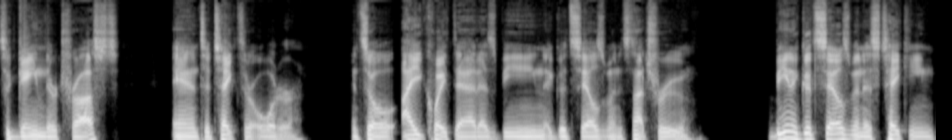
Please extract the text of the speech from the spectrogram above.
to gain their trust and to take their order. And so I equate that as being a good salesman. It's not true being a good salesman is taking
